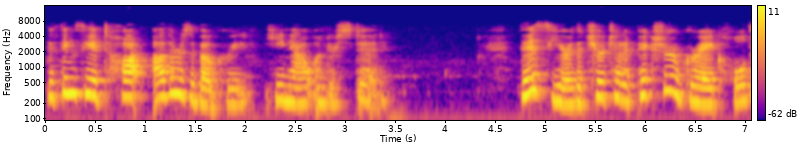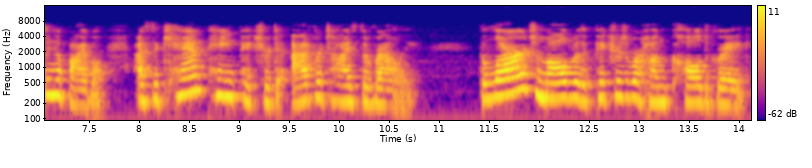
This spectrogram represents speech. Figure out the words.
The things he had taught others about grief, he now understood. This year, the church had a picture of Greg holding a Bible as the campaign picture to advertise the rally. The large mall where the pictures were hung called Greg.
